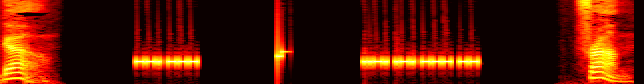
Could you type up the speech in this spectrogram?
Go. From.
